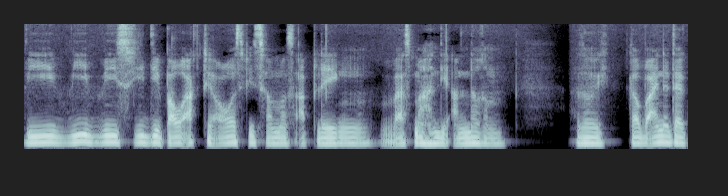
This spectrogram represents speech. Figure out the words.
wie, wie, wie sieht die Bauakte aus? Wie sollen wir es ablegen? Was machen die anderen? Also ich glaube, eine der,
